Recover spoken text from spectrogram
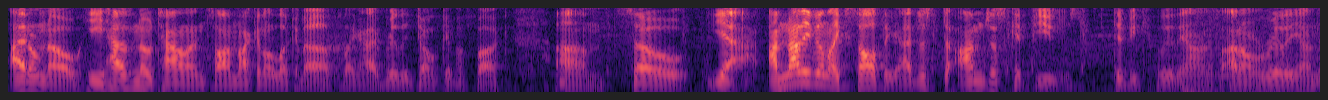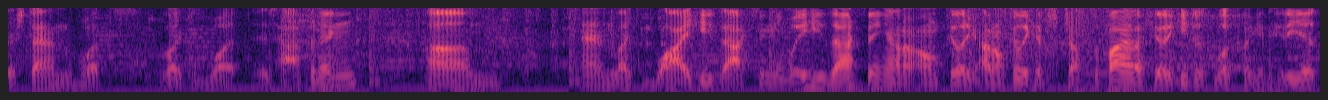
I don't know. He has no talent, so I'm not gonna look it up. Like I really don't give a fuck. Um, so yeah, I'm not even like salty. I just I'm just confused to be completely honest. I don't really understand what's like what is happening. Um, and like why he's acting the way he's acting. I don't, I don't feel like I don't feel like it's justified. I feel like he just looks like an idiot.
